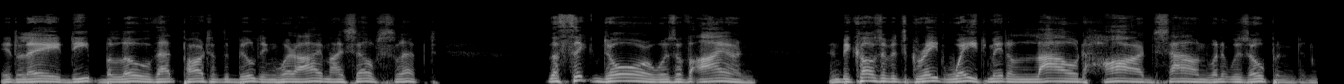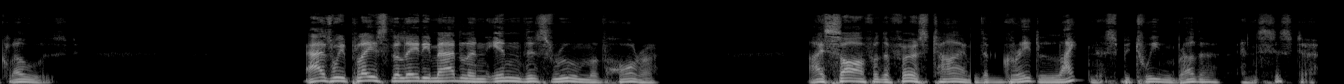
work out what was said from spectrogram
It lay deep below that part of the building where I myself slept. The thick door was of iron, and because of its great weight made a loud, hard sound when it was opened and closed. As we placed the Lady Madeline in this room of horror, I saw for the first time the great likeness between brother and sister.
